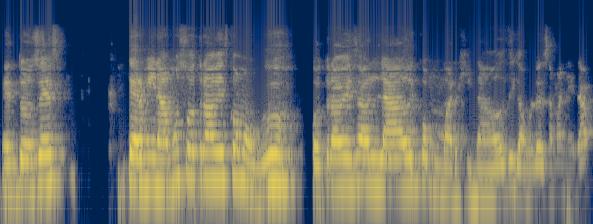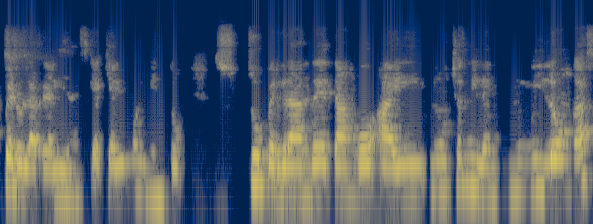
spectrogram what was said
Entonces, terminamos otra vez como, otra vez al lado y como marginados, digámoslo de esa manera, pero la realidad es que aquí hay un movimiento súper grande de tango, hay muchas milongas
